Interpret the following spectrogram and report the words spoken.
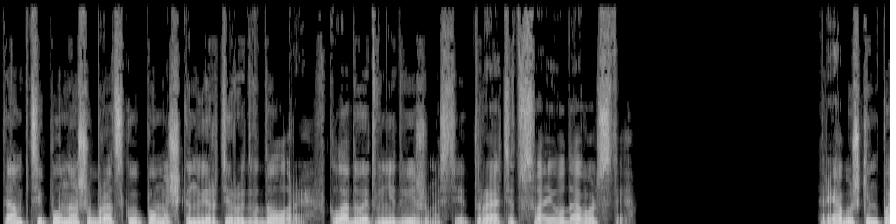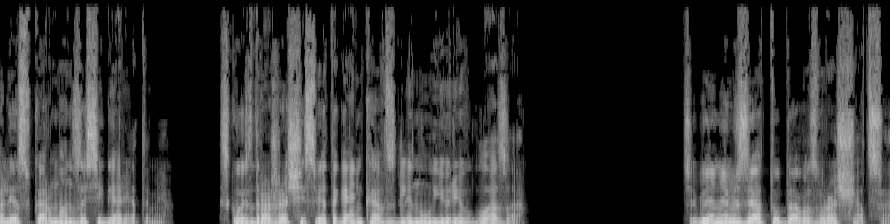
Там Птипу нашу братскую помощь конвертирует в доллары, вкладывает в недвижимость и тратит в свое удовольствие. Рябушкин полез в карман за сигаретами. Сквозь дрожащий свет огонька взглянул Юрий в глаза. «Тебе нельзя туда возвращаться.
